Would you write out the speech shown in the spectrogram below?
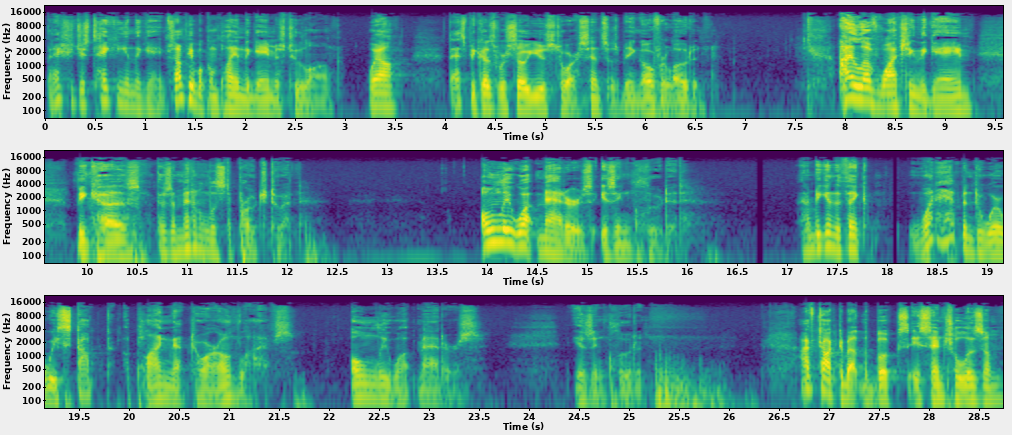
but actually just taking in the game. Some people complain the game is too long. Well, that's because we're so used to our senses being overloaded. I love watching the game because there's a minimalist approach to it. Only what matters is included. And I begin to think, what happened to where we stopped applying that to our own lives? Only what matters is included. I've talked about the books Essentialism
